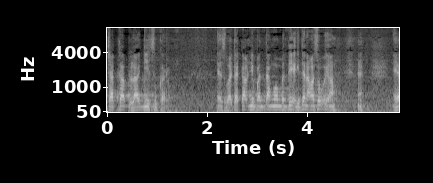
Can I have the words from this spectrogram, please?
cakap lagi sukar ya, sebab cakap ni pantang orang penting kita nak masuk ya. Ya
